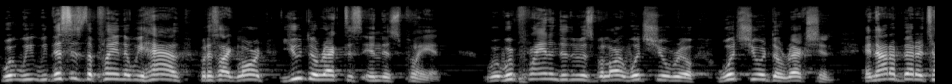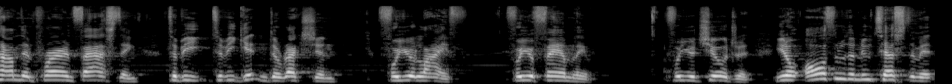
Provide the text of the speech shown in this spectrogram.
we, we, we, this is the plan that we have, but it's like, Lord, you direct us in this plan. We're, we're planning to do this, but Lord, what's your will? What's your direction? And not a better time than prayer and fasting to be, to be getting direction for your life, for your family, for your children. You know, all through the New Testament,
